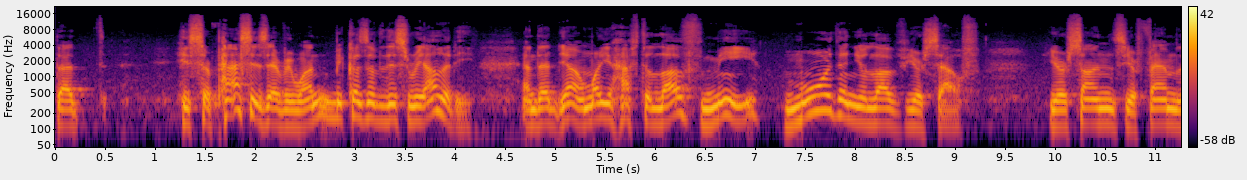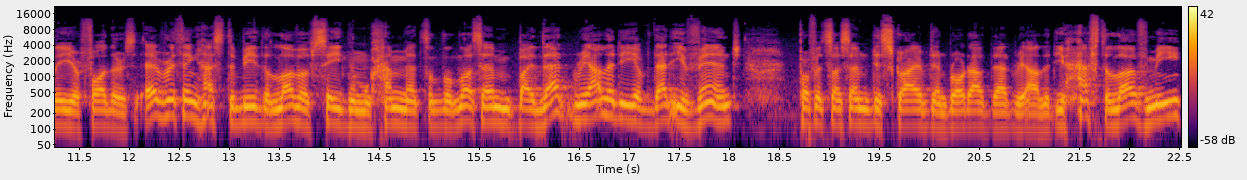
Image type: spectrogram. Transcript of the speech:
that he surpasses everyone because of this reality and that, ya Umar you have to love me more than you love yourself your sons, your family, your fathers. Everything has to be the love of Sayyidina Muhammad By that reality of that event Prophet described and brought out that reality, you have to love me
